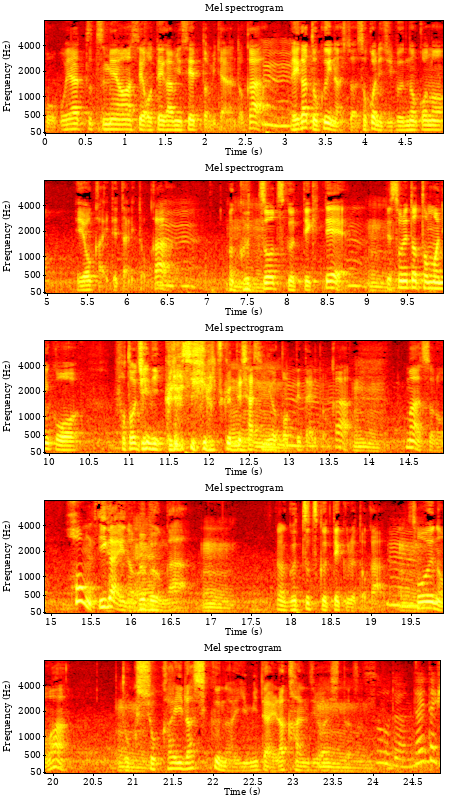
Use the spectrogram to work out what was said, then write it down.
こうおやつ詰め合わせお手紙セットみたいなのとか、うんうん。絵が得意な人はそこに自分のこの絵を描いてたりとか、んまあ、グッズを作ってきて、うんうん。でそれとともにこうフォトジェニックなシーンを作って写真を撮ってたりとか、うん。まあその本以外の部分が、うんなんかグッズ作ってくるとか、うん。そういうのはうん。読書会らしくないみたいな感じはした、うん。そうだよね。大体一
